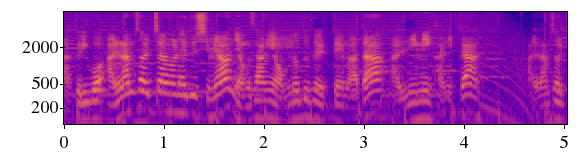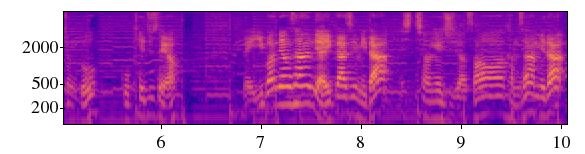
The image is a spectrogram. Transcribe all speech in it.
아 그리고 알람 설정을 해두시면 영상이 업로드될 때마다 알림이 가니까 알람 설정도 꼭 해주세요. 네, 이번 영상은 여기까지입니다. 시청해주셔서 감사합니다.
